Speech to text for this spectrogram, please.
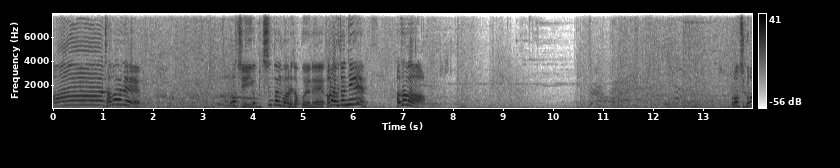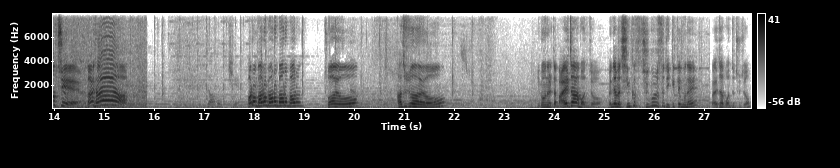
아 잡아야 돼. 그렇지 이거 미친 dive 하네 자꾸 얘네. 가라 의자님! 가져가 그렇지 그렇지. nice. 바론 바론 바론 바론 바론 좋아요. 아주 좋아요. 이거는 일단 말자 먼저. 왜냐면 징크스 죽을 수도 있기 때문에 말자 먼저 주죠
